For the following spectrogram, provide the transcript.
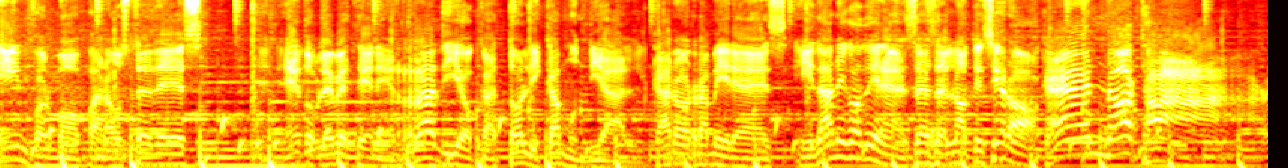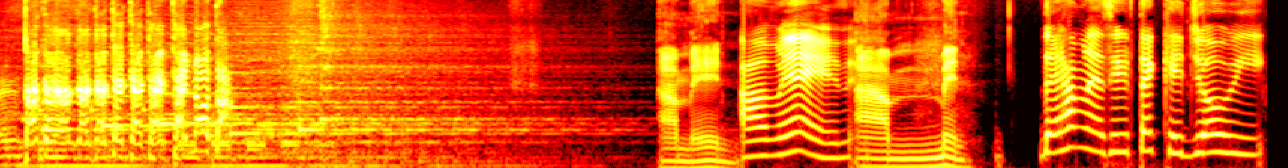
Informó para ustedes en EWTN Radio Católica Mundial, Caro Ramírez y Dani Godínez desde el noticiero. ¡Qué nota! ¿Qué, qué nota? Amén. Amén. Amén. Déjame decirte que yo vi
